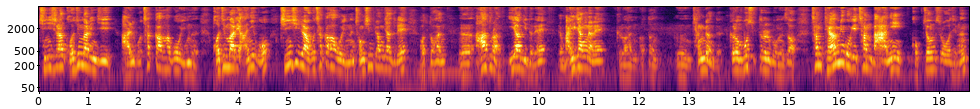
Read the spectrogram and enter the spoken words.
진실한 거짓말인지 알고 착각하고 있는 거짓말이 아니고 진실이라고 착각하고 있는 정신병자들의 어떠한 어, 아둔한 이야기들의 말장난의 그러한 어떤 음, 장면들 그런 모습들을 보면서 참 대한민국이 참 많이 걱정스러워지는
